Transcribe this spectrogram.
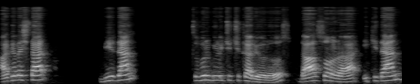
Arkadaşlar birden 0,3'ü çıkarıyoruz. Daha sonra 2'den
